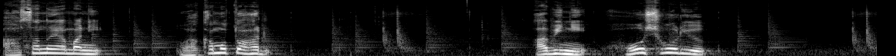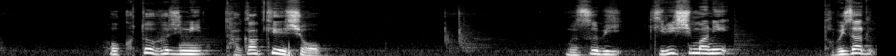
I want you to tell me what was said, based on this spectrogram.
朝の山に若元春。阿炎に豊昇龍。北勝富士に貴景勝。結び霧島に翔猿。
